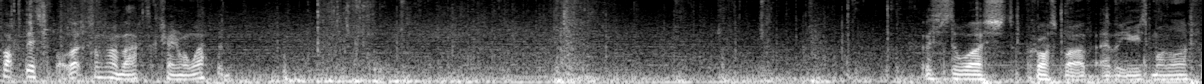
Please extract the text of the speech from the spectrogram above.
Fuck this bollocks, I'm coming back to change my weapon. This is the worst crossbow I've ever used in my life.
